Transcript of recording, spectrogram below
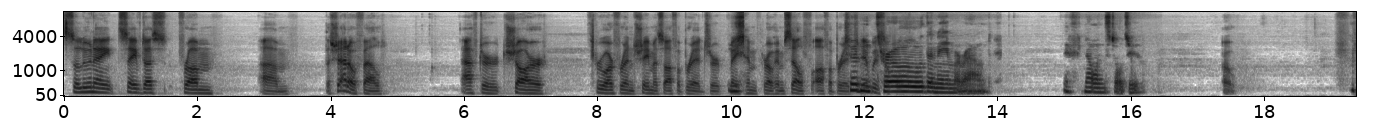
Selûne saved us from um the Shadowfell after Shar threw our friend Seamus off a bridge or made sh- him throw himself off a bridge. Shouldn't throw the name around if no one's told you. Oh.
